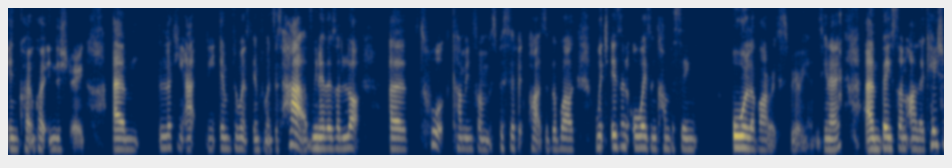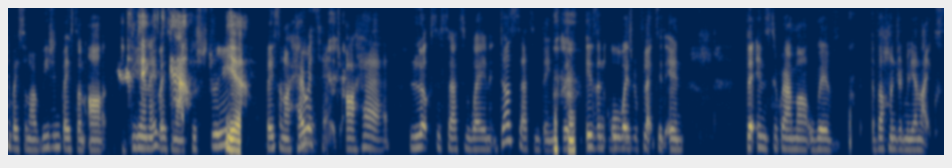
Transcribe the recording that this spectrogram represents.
in quote unquote industry, um, looking at the influence influencers have. We know there's a lot of talk coming from specific parts of the world, which isn't always encompassing all of our experience, you know, um, based on our location, based on our region, based on our DNA, based on our history, Yeah. based on our heritage, our hair looks a certain way and it does certain things, but isn't always reflected in the Instagrammer with the 100 million likes.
